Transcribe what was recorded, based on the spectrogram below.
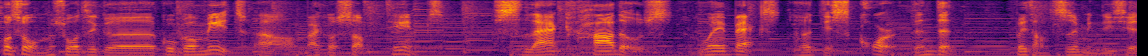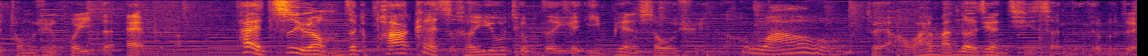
或是我们说这个 Google Meet 啊、Microsoft Teams、Slack、Huddles、Webex 和 Discord 等等非常知名的一些通讯会议的 App 啊，它也支援我们这个 Podcast 和 YouTube 的一个影片搜寻哦。哇哦，对啊，我还蛮乐见其成的，对不对？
